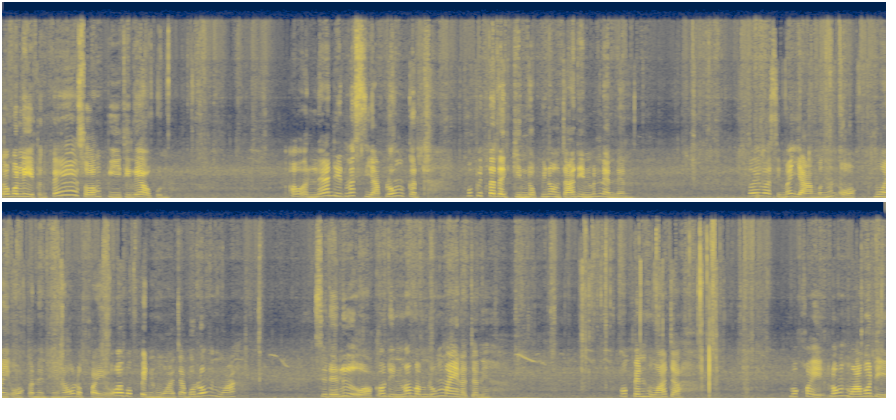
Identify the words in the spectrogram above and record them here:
ตรอเบอรี่ตั้งแต่สองปีที่แล้วคุณเอาอันแลดิดมาเสียบลงกัดว่าไปตะได้กินดอกพี่น้องจ้าดินมันแน่นๆ เลยว่าสิมายามมึงมันออกหน่วยออกกันเน่นให้เฮาเราไปโอ้ยบ่เป็นหัวจ้ะบ่ลงหัวสิได้ลื้อออกเอาดินมาบำรุงใหม่ละจ้ะนี่ว่เป็นหัวจ้ะบ่ค่อยลงหัวบ่ดี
